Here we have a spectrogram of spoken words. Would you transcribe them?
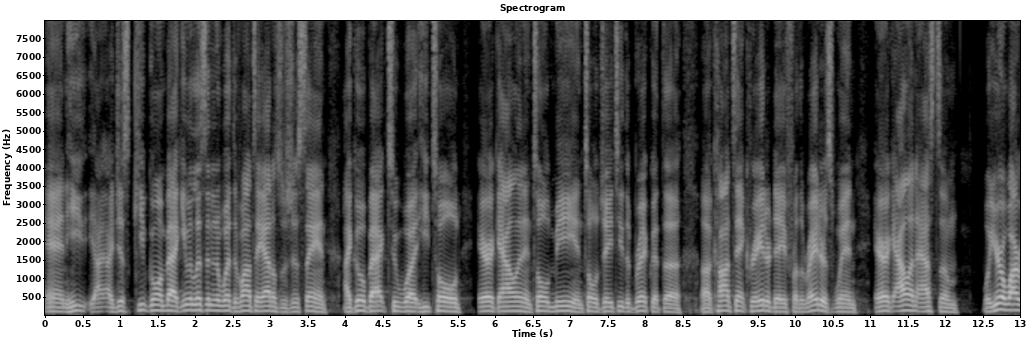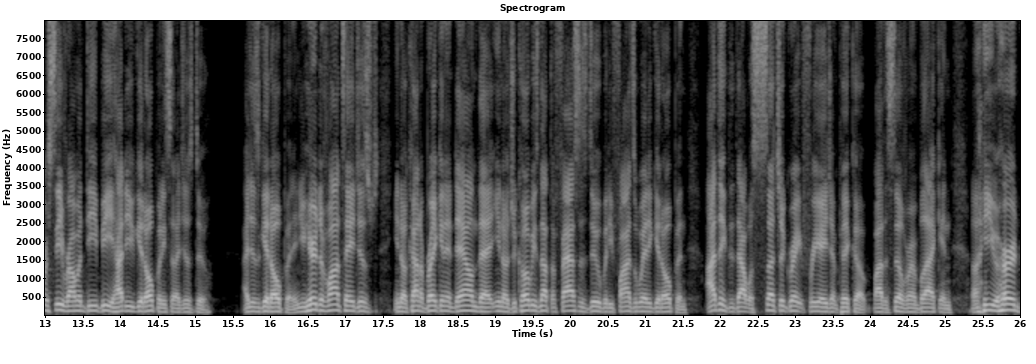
And he, I, I just keep going back, even listening to what Davante Adams was just saying. I go back to what he told Eric Allen and told me and told JT the Brick at the uh, content creator day for the Raiders when Eric Allen asked him well, you're a wide receiver. I'm a DB. How do you get open? He said, I just do. I just get open. And you hear Davante just, you know, kind of breaking it down that, you know, Jakobi's not the fastest dude, but he finds a way to get open. I think that that was such a great free agent pickup by the Silver and Black. And uh, you heard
